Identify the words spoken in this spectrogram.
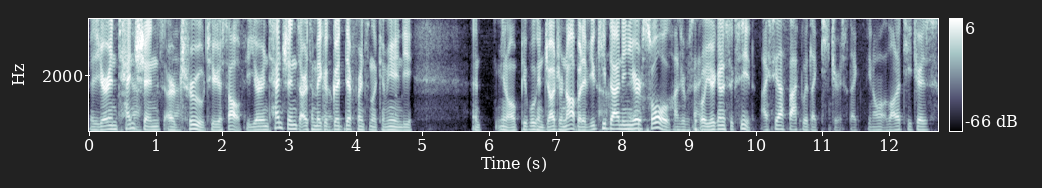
Your intentions are true to yourself. Your intentions are to make a good difference in the community. And, you know, people can judge or not, but if you keep that in your soul, 100%. bro, you're going to succeed. I see that fact with like teachers. Like you know, a lot of teachers.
